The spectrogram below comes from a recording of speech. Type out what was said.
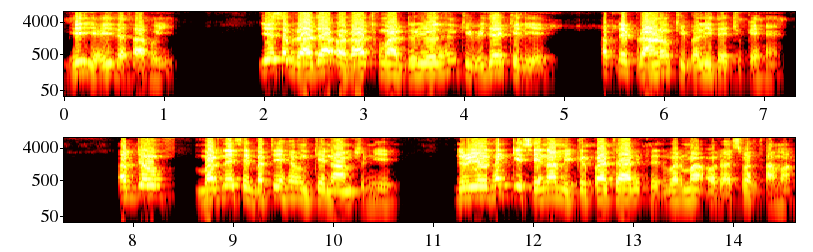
भी यही दशा हुई। ये सब राजा और राजकुमार दुर्योधन की विजय के लिए अपने प्राणों की बलि दे चुके हैं। अब जो मरने से बचे हैं उनके नाम सुनिए। दुर्योधन की सेना में कृपाचार्य, कृतवर्मा और अश्वत्थामा,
